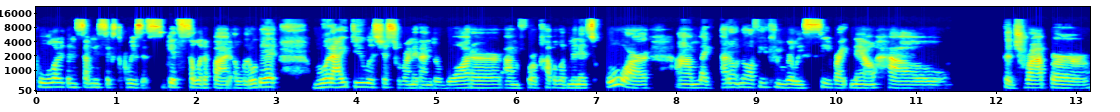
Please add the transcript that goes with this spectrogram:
cooler than 76 degrees, it gets solidified a little bit. What I do is just run it under water um, for a couple of minutes, or um, like, I don't know if you can really see right now how the dropper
